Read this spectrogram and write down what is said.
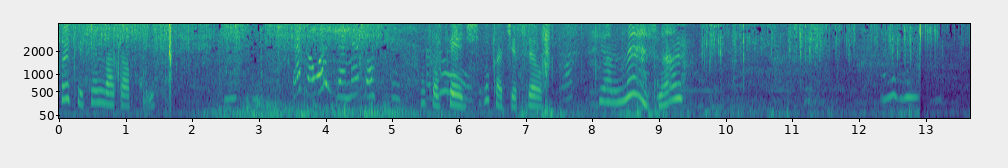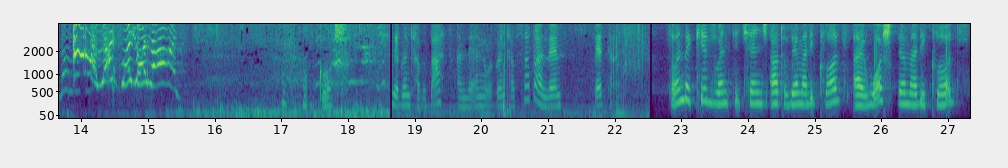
Quickly clean that up, please. That's what's the metal stick. April Page, look at yourself. You're a mess, man. Mama, run for your life. Oh gosh. They're going to have a bath and then we're going to have supper and then bedtime. So when the kids went to change out of their muddy clothes, I washed their muddy clothes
